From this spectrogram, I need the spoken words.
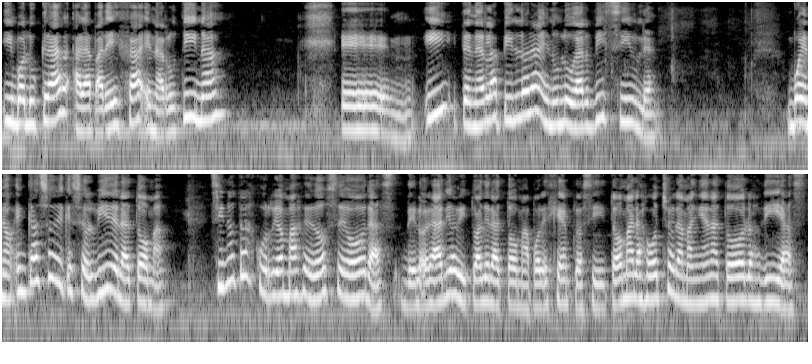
involucrar a la pareja en la rutina, eh, y tener la píldora en un lugar visible. Bueno, en caso de que se olvide la toma, si no transcurrió más de 12 horas del horario habitual de la toma, por ejemplo, si toma a las 8 de la mañana todos los días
